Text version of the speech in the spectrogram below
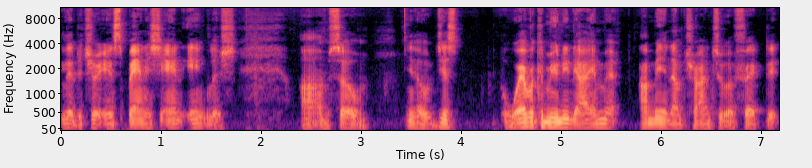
literature in Spanish and English. Um, so, you know, just wherever community I am, I'm in, I'm trying to affect it.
